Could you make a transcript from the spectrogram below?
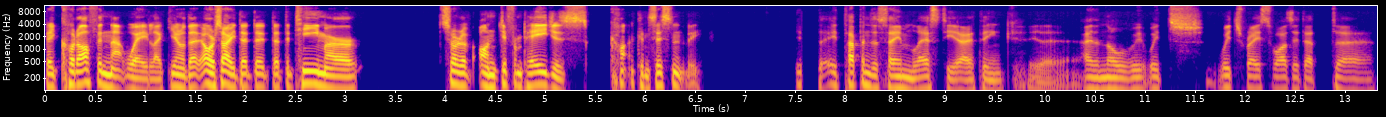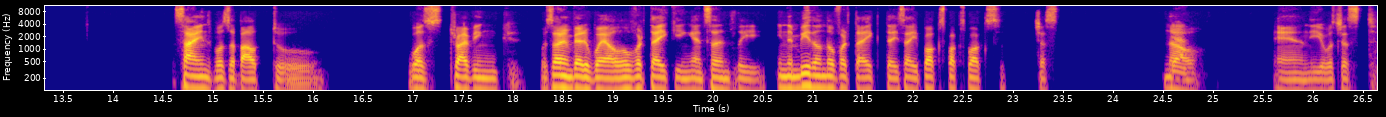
they cut off in that way, like you know that, or sorry, that that, that the team are sort of on different pages co- consistently. It it happened the same last year, I think. Uh, I don't know which which race was it that uh, Sainz was about to was driving was driving very well, overtaking, and suddenly in the middle of overtake they say box box box, just Yeah. no, and he was just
